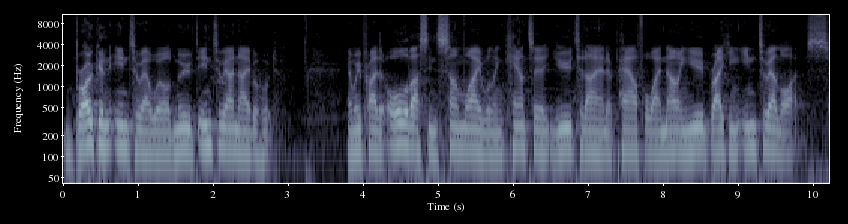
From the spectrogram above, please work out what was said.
broken into our world, moved into our neighbourhood. And we pray that all of us in some way will encounter you today in a powerful way, knowing you breaking into our lives,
